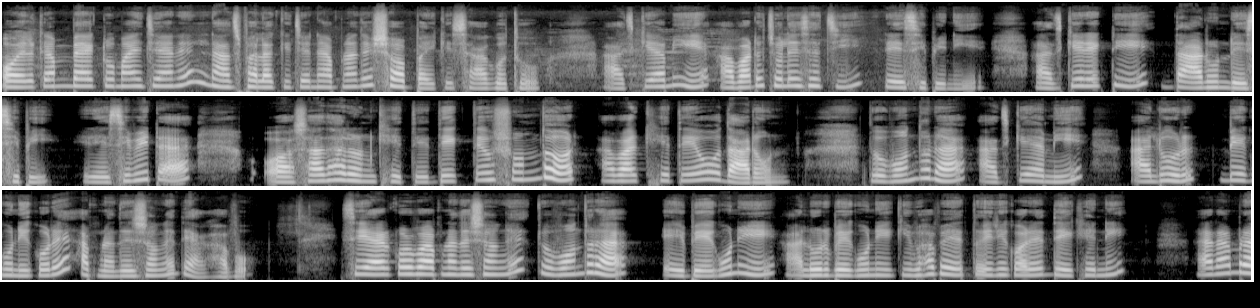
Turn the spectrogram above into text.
Welcome back to my channel নাচভালা কিচেনে আপনাদের সবাইকে স্বাগত। আজকে আমি আবারও চলে এসেছি রেসিপি নিয়ে। আজকের একটি দারুণ রেসিপি। রেসিপিটা অসাধারণ খেতে, দেখতেও সুন্দর, আবার খেতেও দারুণ। তো বন্ধুরা, আজকে আমি আলুর বেগুনি করে আপনাদের সঙ্গে দেখাবো। শেয়ার করব আপনাদের সঙ্গে। তো বন্ধুরা, এই বেগুনি, আলুর বেগুনি কীভাবে তৈরি করে দেখে নিই। আর আমরা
